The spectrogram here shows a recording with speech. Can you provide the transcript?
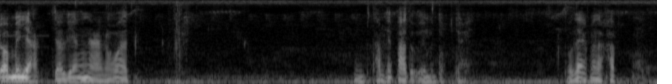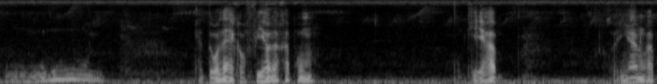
ก็ไม่อยากจะเลี้ยงนานเพราะว่า ทำให้ปลาตัวอื่นมันตกใจ ตัวแรกมาแล้วครับโอ้ยแค่ตัวแรกก็เฟี้ยวแล้วครับ ผม โอเคครับ สวยงามครับ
